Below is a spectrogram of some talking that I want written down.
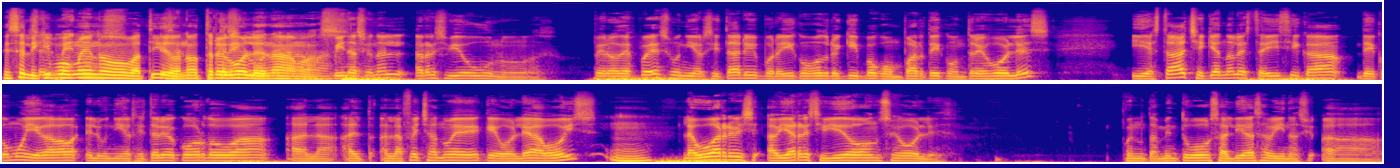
Es el Es el equipo menos. menos batido, ¿no? Tres, tres goles goles nada más. Binacional ha recibido uno más. Pero después Universitario y por ahí con otro equipo comparte con tres goles. Y estaba chequeando la estadística de cómo llegaba el Universitario de Córdoba a la, a la fecha 9 que golea a Boys. Mm. La U había recibido 11 goles. Bueno, también tuvo salidas a binacio- a-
